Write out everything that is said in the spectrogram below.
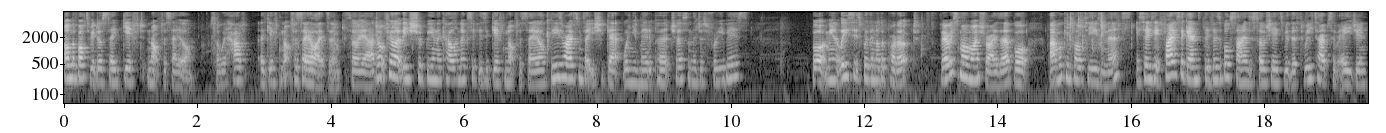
On the bottom it does say gift, not for sale. So we have a gift not for sale item. So yeah, I don't feel like these should be in the calendar because if it's a gift not for sale, these are items that you should get when you've made a purchase and they're just freebies. But I mean, at least it's with another product. Very small moisturiser, but I'm looking forward to using this. It says it fights against the visible signs associated with the three types of aging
